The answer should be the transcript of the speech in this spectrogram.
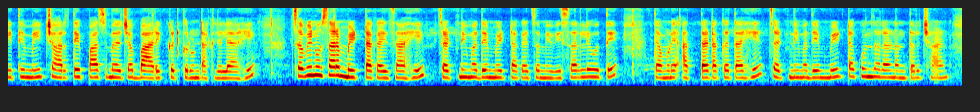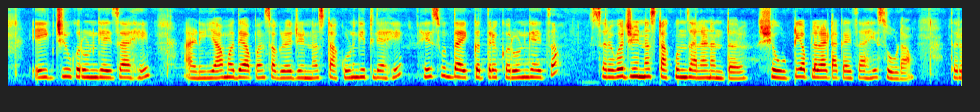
इथे मी चार ते पाच मिरच्या बारीक कट करून टाकलेल्या आहे. चवीनुसार मीठ टाकायचं आहे. चटणीमध्ये मीठ टाकायचं मी विसरले होते. त्यामुळे आत्ता टाकत आहे. चटणीमध्ये मीठ टाकून झाल्यानंतर छान एक जीव करून घ्यायचा आहे. आणि यामध्ये आपण सगळे जिन्नस टाकून घेतले आहे. हे सुद्धा एकत्र करून घ्यायचं. सर्व जिन्नस टाकून झाल्यानंतर शेवटी आपल्याला टाकायचा आहे सोडा. तर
